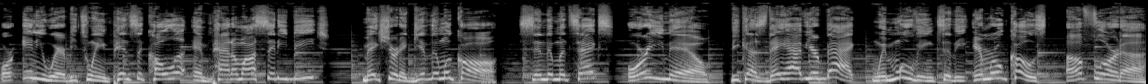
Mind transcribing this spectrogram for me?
or anywhere between Pensacola and Panama City Beach, make sure to give them a call, send them a text, or email because they have your back when moving to the Emerald Coast of Florida.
